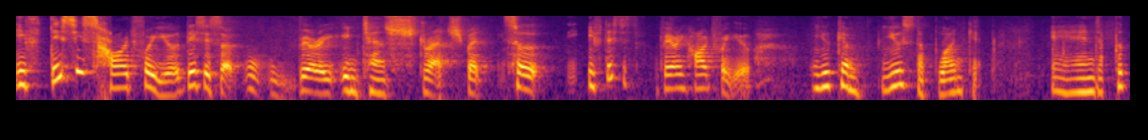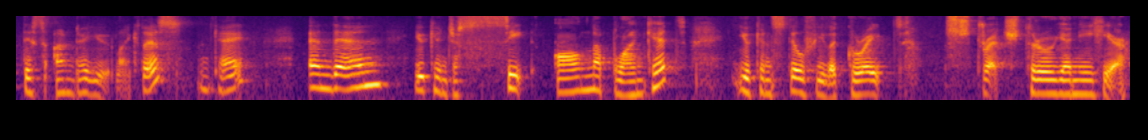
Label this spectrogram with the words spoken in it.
if this is hard for you, this is a very intense stretch, but so if this is very hard for you, you can use the blanket and put this under you like this, okay? And then you can just sit on the blanket. You can still feel a great stretch through your knee here.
